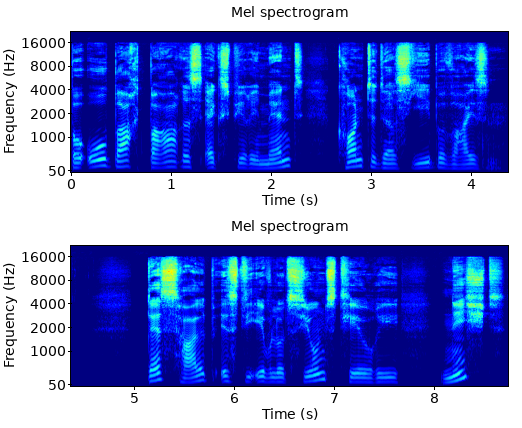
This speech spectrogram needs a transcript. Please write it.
beobachtbares Experiment konnte das je beweisen. Deshalb ist die Evolutionstheorie nicht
